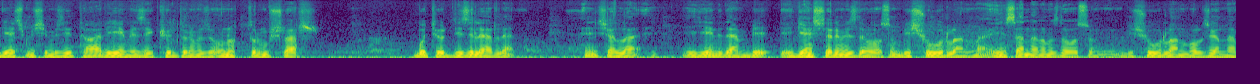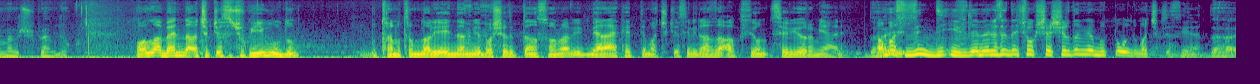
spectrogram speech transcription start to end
geçmişimizi, tarihimizi, kültürümüzü unutturmuşlar. Bu tür dizilerle inşallah yeniden bir gençlerimizde olsun bir şuurlanma, insanlarımızda olsun bir şuurlanma olacağından ben şüphem yok. Vallahi ben de açıkçası çok iyi buldum. Bu tanıtımlar yayınlanmaya başladıktan sonra bir merak ettim açıkçası. Biraz da aksiyon seviyorum yani. Daha Ama sizin izlemenize de çok şaşırdım ve mutlu oldum açıkçası yani. Daha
